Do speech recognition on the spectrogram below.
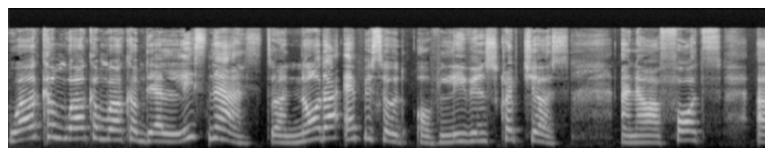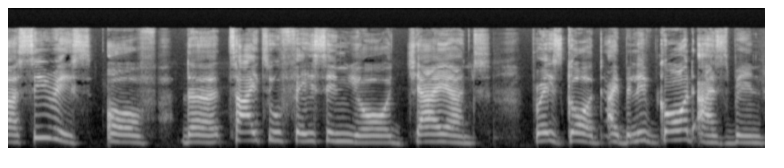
Welcome, welcome, welcome, dear listeners, to another episode of Living Scriptures and our fourth uh, series of the title Facing Your Giants. Praise God. I believe God has been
